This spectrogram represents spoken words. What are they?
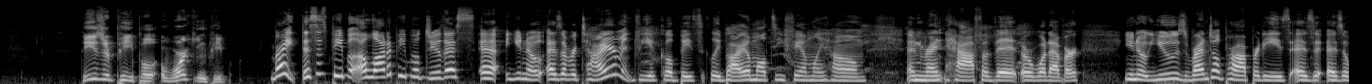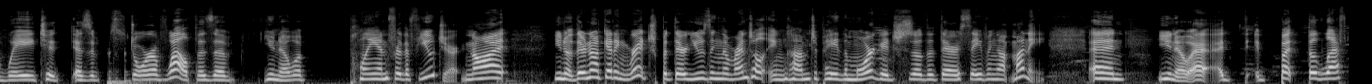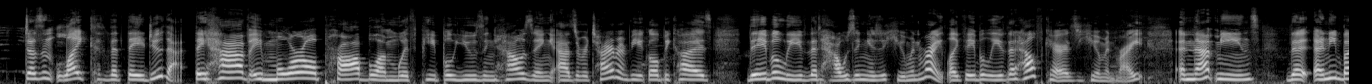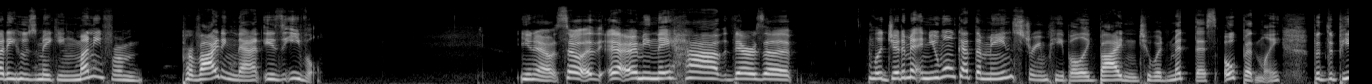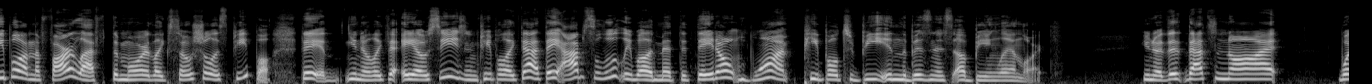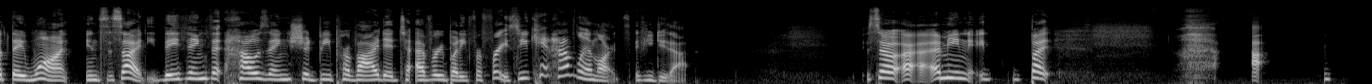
These are people, working people. Right. This is people. A lot of people do this, uh, you know, as a retirement vehicle. Basically, buy a multifamily home and rent half of it or whatever. You know, use rental properties as as a way to as a store of wealth, as a you know a plan for the future. Not, you know, they're not getting rich, but they're using the rental income to pay the mortgage so that they're saving up money. And you know, uh, uh, but the left doesn't like that they do that. They have a moral problem with people using housing as a retirement vehicle because they believe that housing is a human right. Like they believe that healthcare is a human right. And that means that anybody who's making money from providing that is evil. You know, so uh, I mean, they have, there's a, legitimate and you won't get the mainstream people like Biden to admit this openly but the people on the far left the more like socialist people they you know like the AOCs and people like that they absolutely will admit that they don't want people to be in the business of being landlords. You know that that's not what they want in society. They think that housing should be provided to everybody for free. So you can't have landlords if you do that. So I, I mean but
